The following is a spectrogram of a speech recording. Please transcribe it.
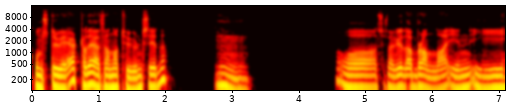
konstruert, og det er fra naturens side. Mm. Og selvfølgelig da blanda inn i,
